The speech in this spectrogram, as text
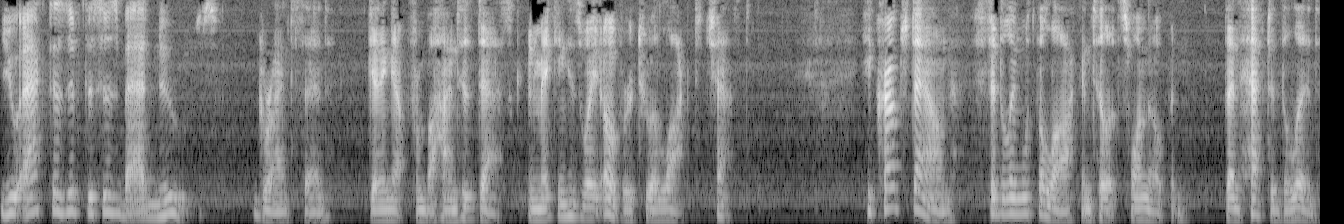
You act as if this is bad news, Grant said, getting up from behind his desk and making his way over to a locked chest. He crouched down, fiddling with the lock until it swung open, then hefted the lid.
